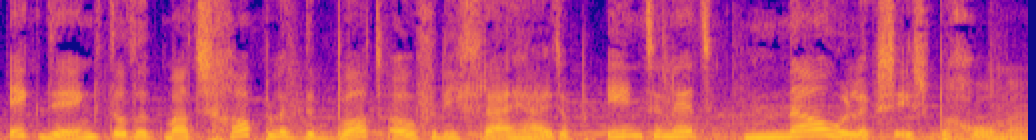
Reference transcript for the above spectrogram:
Ik denk dat het maatschappelijk debat over die vrijheid op internet nauwelijks is begonnen.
